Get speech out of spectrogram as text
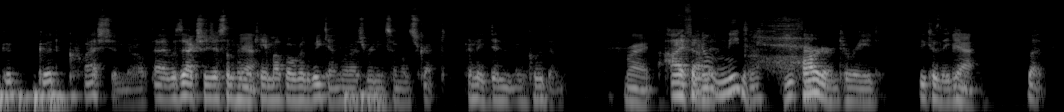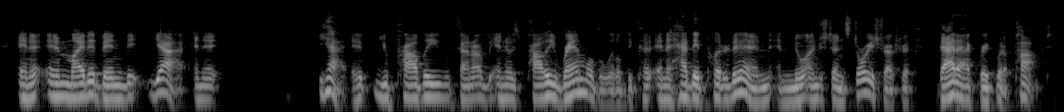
Good, good question though. That was actually just something Yeah. that came up over the weekend when I was reading someone's script, and they didn't include them. Right. I found you don't it need to. You found- harder to read because they didn't. Yeah. But- and it, it might have been, yeah, and it, yeah, it, you probably found out, and it was probably rambled a little because, and had they put it in and knew understand story structure, that act break would have popped.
